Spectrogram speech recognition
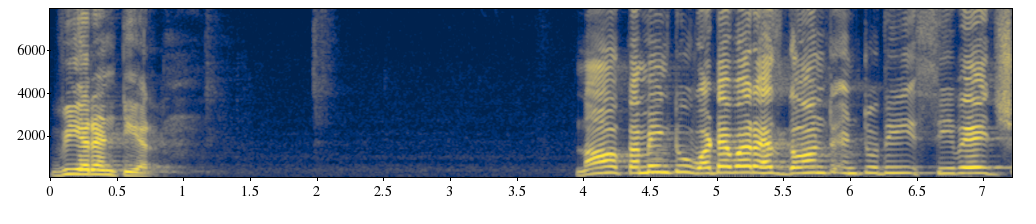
wear and tear. Now coming to whatever has gone into the sewage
